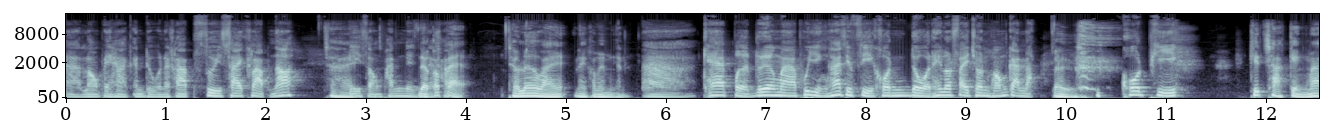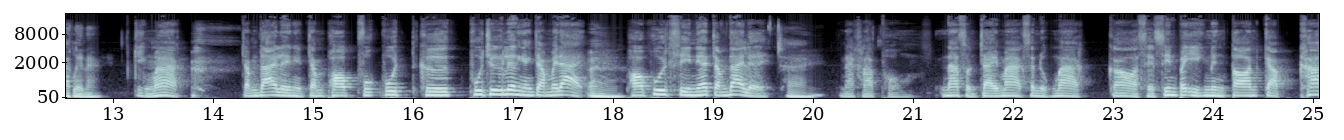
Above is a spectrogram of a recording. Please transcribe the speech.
อ่าลองไปหากันดูนะครับซุยไซคลับเนาะใช่ปี2001เดี๋ยวก็นะครับแปะเทรลเลอร์ไว้ในคอมเมนต์เหมือนกันอ่า แค่เปิดเรื่องมาผู้หญิง54คนโดดให้รถไฟชนพร้อมกันอะเออโคตรพีคคิดฉากเก่งมากเลยนะ เก่งมากจำได้เลยเนี่ยจำพอฟุกพูดคือผู้ชื่อเรื่องยังจำไม่ได้เออพอพูดซีนเนี้ยจำได้เลย ใช่นะครับผมน่าสนใจมากสนุกมาก ก็เสร็จสิ้นไปอีกหนึ่งตอนกับค่า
